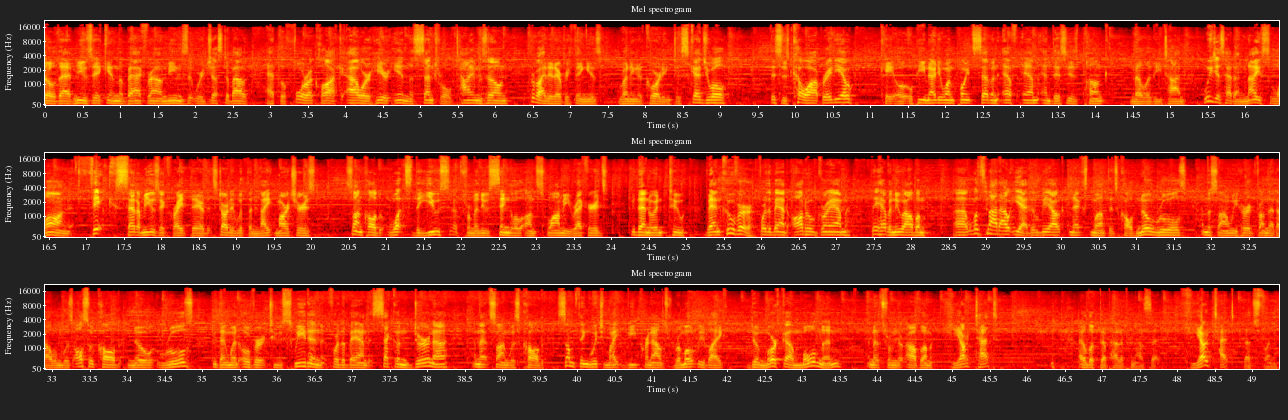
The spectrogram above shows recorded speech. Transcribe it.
So that music in the background means that we're just about at the 4 o'clock hour here in the central time zone, provided everything is running according to schedule. This is Co op Radio, KOOP 91.7 FM, and this is Punk Melody Time. We just had a nice, long, thick set of music right there that started with the Night Marchers, song called What's the Use from a new single on Swami Records. We then went to Vancouver for the band Autogram. They have a new album. Uh, well, it's not out yet. It'll be out next month. It's called No Rules, and the song we heard from that album was also called No Rules. We then went over to Sweden for the band Secundurna, and that song was called Something Which Might Be Pronounced Remotely Like De Morka Molnen, and that's from their album Hjartat. I looked up how to pronounce that. Hjartat. That's funny.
